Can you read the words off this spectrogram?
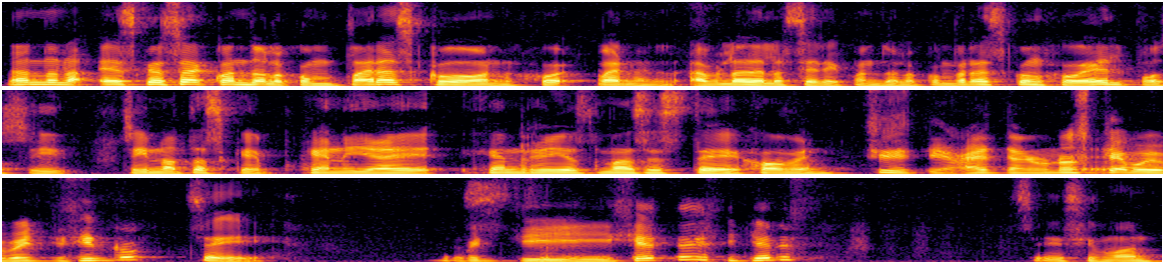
No, no, no. Es que, o sea, cuando lo comparas con. Jo- Bueno, hablo de la serie. Cuando lo comparas con Joel, pues sí, sí notas que Henry, Henry es más este joven. Sí, sí, tiene que tener unos que, güey, 25, Sí. Este, 27, si quieres. Sí, Simón.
